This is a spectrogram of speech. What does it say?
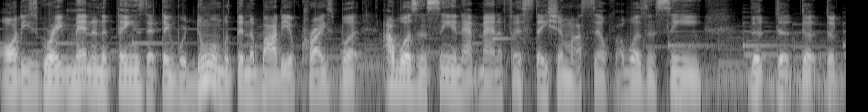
all these great men and the things that they were doing within the body of Christ, but I wasn't seeing that manifestation myself. I wasn't seeing the the the the,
